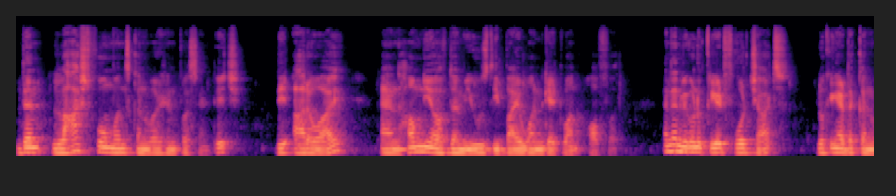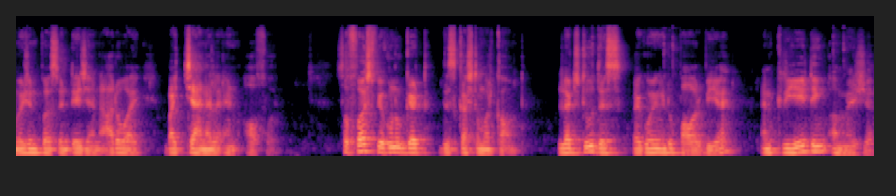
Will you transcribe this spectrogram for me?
then last four months conversion percentage the roi and how many of them use the buy one get one offer. And then we're going to create four charts looking at the conversion percentage and roi by channel and offer. So first we're going to get this customer count. Let's do this by going into power bi and creating a measure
